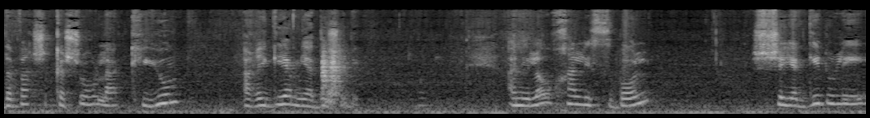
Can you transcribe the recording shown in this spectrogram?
דבר שקשור לקיום הרגעי המיידי שלי. אני לא אוכל לסבול שיגידו לי,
